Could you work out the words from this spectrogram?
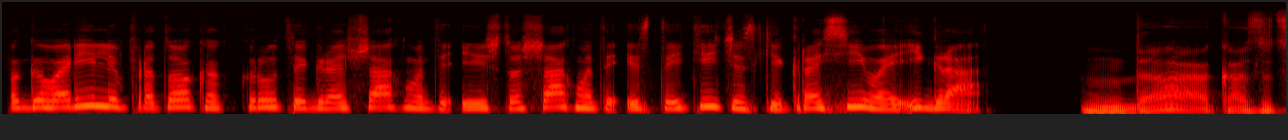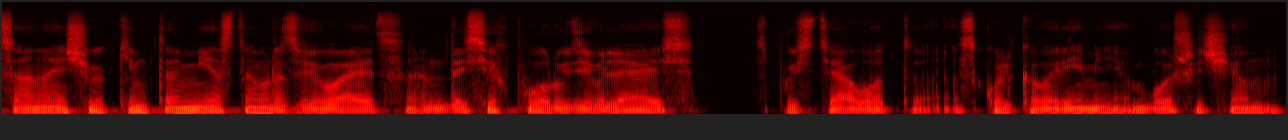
Поговорили про то, как круто играть в шахматы и что шахматы эстетически красивая игра. Да, оказывается, она еще каким-то местом развивается. До сих пор удивляюсь. Спустя вот э, сколько времени, больше, чем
